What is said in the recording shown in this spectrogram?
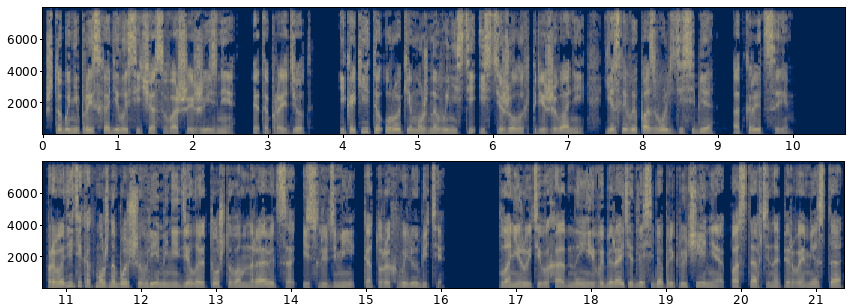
что бы ни происходило сейчас в вашей жизни, это пройдет, и какие-то уроки можно вынести из тяжелых переживаний, если вы позволите себе открыться им. Проводите как можно больше времени, делая то, что вам нравится, и с людьми, которых вы любите. Планируйте выходные, выбирайте для себя приключения, поставьте на первое место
